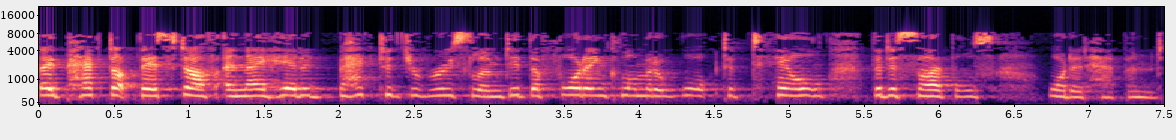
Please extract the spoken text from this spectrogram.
they packed up their stuff and they headed back to Jerusalem, did the 14 kilometre walk to tell the disciples what had happened.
